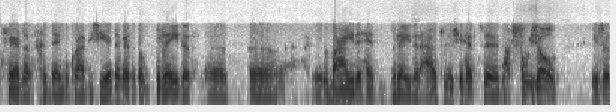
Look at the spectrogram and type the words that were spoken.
verder gedemocratiseerd. En werd het ook breder... Uh, uh, waaide het breder uit. Dus je hebt, nou sowieso is er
